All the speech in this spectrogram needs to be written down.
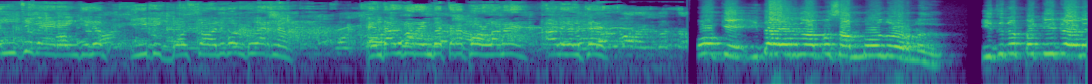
അഞ്ചു പേരെങ്കിലും ഈ ബിഗ് ബോസ് ഷോയിൽ കൊണ്ടുവരണം. എന്താണ് പറയുമ്പോ എത്ര കൊള്ളണേ ആളുകൾക്ക്? ഓക്കെ ഇതായിരുന്നു അപ്പൊ സംഭവം എന്ന് പറഞ്ഞത്. ഇതിനെ പറ്റിയിട്ടാണ്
